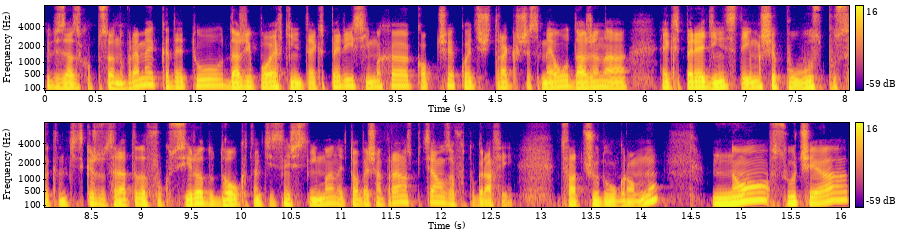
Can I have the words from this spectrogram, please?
които излязоха в последно време, където даже и по-ефтините Xperia си имаха копче, което ще тракаше смело. Даже на Xperia единицата имаше по полуспусък. Натискаш до средата да фокусира, до долу като натиснеш снима. То беше направено специално за фотографии. Това чудо огромно. Но в случая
